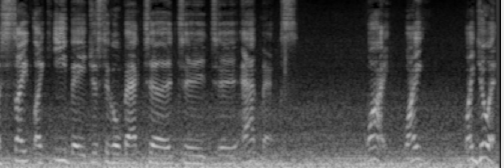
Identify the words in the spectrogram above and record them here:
a site like eBay just to go back to, to, to APMEX? Why? Why, why do it?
